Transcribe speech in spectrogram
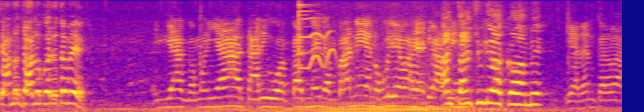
ચાલુ ચાલુ કર્યું તમે. અહીંયા ગમણિયા તારી ઓકાત નહીં રમવાની અને હું લેવા હેડ્યો આ આવી શું લેવા કહો અમે? હેરાન કરવા.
